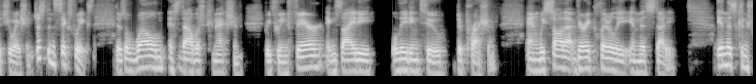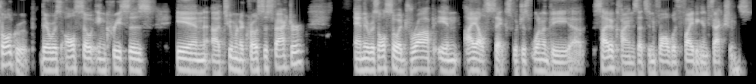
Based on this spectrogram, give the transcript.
situation, just in six weeks, there's a well established connection between fear, anxiety, leading to depression. And we saw that very clearly in this study. In this control group, there was also increases in uh, tumor necrosis factor. And there was also a drop in IL 6, which is one of the uh, cytokines that's involved with fighting infections.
